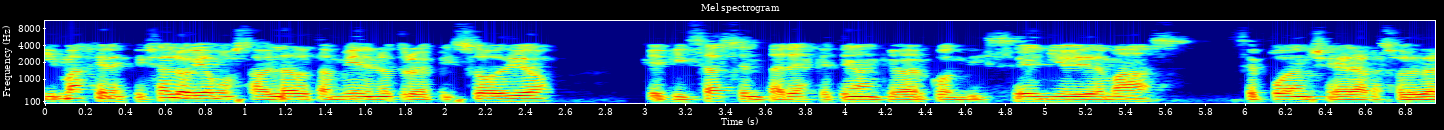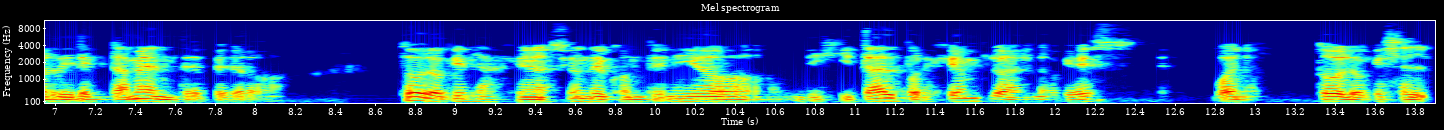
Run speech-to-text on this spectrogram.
imágenes, que ya lo habíamos hablado también en otro episodio, que quizás en tareas que tengan que ver con diseño y demás se puedan llegar a resolver directamente, pero todo lo que es la generación de contenido digital, por ejemplo, es lo que es, bueno, todo lo que es el,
